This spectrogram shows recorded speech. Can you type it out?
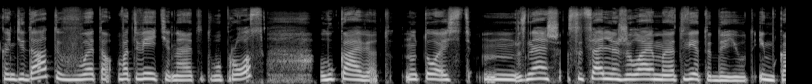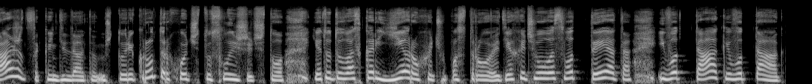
кандидаты в, это, в ответе на этот вопрос лукавят. Ну, то есть, знаешь, социально желаемые ответы дают. Им кажется, кандидатам, что рекрутер хочет услышать, что я тут у вас карьеру хочу построить, я хочу у вас вот это, и вот так, и вот так.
